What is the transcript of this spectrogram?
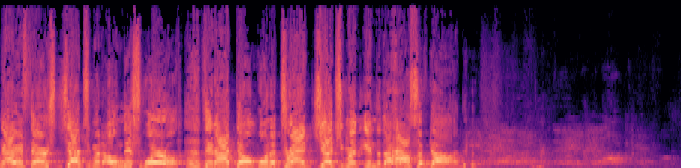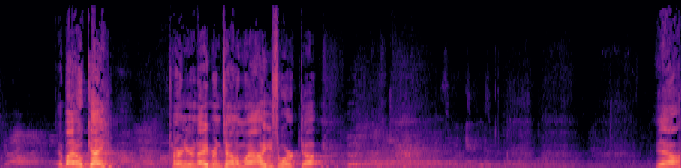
Now, if there's judgment on this world, then I don't want to drag judgment into the house of God. Everybody okay? Turn your neighbor and tell him, wow, he's worked up. Yeah.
